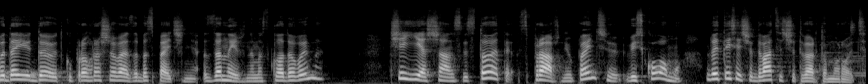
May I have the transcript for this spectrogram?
видають довідку про грошове забезпечення заниженими складовими? Чи є шанс відстояти справжню пенсію військовому у 2024 році?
